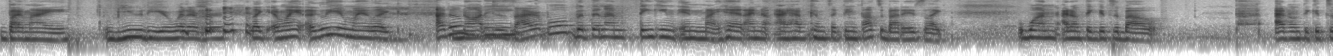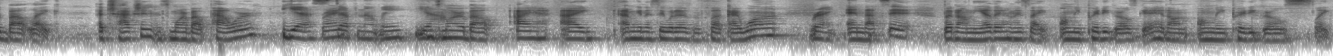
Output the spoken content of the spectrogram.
by my beauty or whatever. like, am I ugly? Am I like I don't not think- desirable? But then I'm thinking in my head, I know I have conflicting thoughts about it. It's like, one, I don't think it's about. I don't think it's about like attraction. It's more about power. Yes, Right? definitely. Yeah. It's more about I I I'm gonna say whatever the fuck I want right. and that's it. But on the other hand, it's like only pretty girls get hit on. Only pretty girls like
